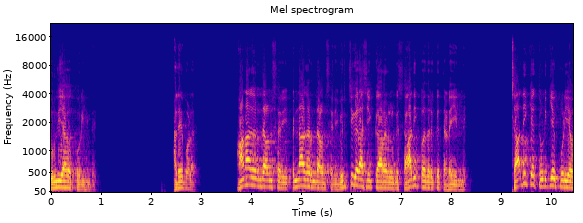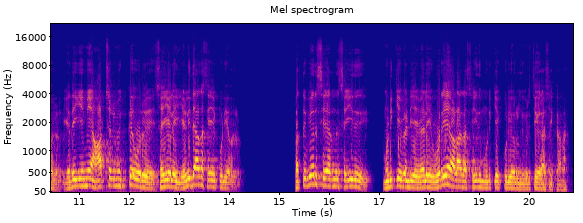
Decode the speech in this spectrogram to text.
உறுதியாக கூறுகின்றேன். அதே போல ஆணாக இருந்தாலும் சரி பெண்ணாக இருந்தாலும் சரி விருச்சிக ராசிக்காரர்களுக்கு சாதிப்பதற்கு தடை இல்லை. சாதிக்க துடிக்கக்கூடியவர்கள் எதையுமே ஆற்றல் மிக்க ஒரு செயலை எளிதாக செய்யக்கூடியவர்கள். பத்து பேர் சேர்ந்து செய்து முடிக்க வேண்டிய வேலையை ஒரே ஆளாக செய்து முடிக்கக்கூடியவர்கள் இந்த விருச்சிக ராசிக்காரர்கள்.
